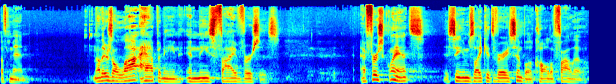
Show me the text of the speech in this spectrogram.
of men. Now, there's a lot happening in these five verses. At first glance, it seems like it's very simple a call to follow.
